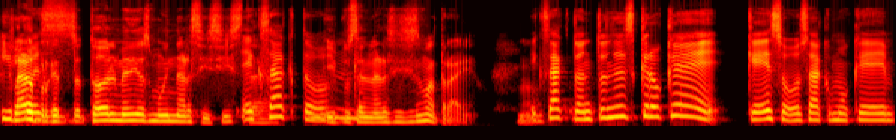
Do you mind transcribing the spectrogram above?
y claro, pues, porque to- todo el medio es muy narcisista. Exacto. Y pues el narcisismo atrae. ¿no? Exacto. Entonces creo que, que eso, o sea, como que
